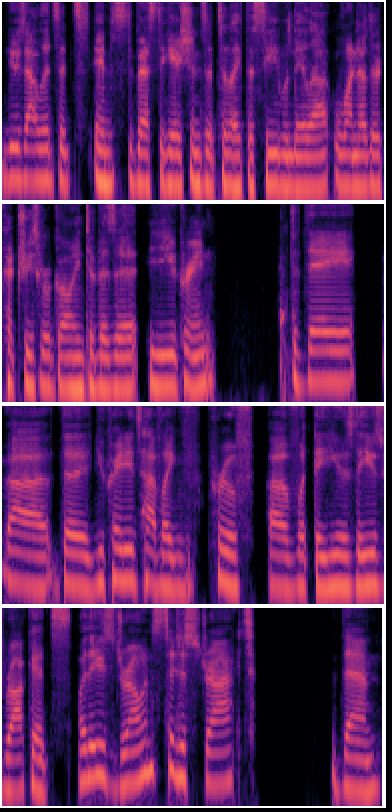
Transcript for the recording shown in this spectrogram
news outlets, it's, it's investigations into like the sea when they left, when other countries were going to visit Ukraine. They uh the Ukrainians have like proof of what they use. They use rockets or they use drones to distract them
